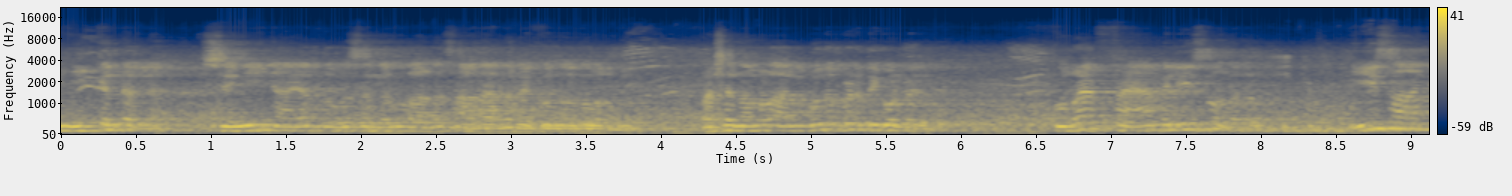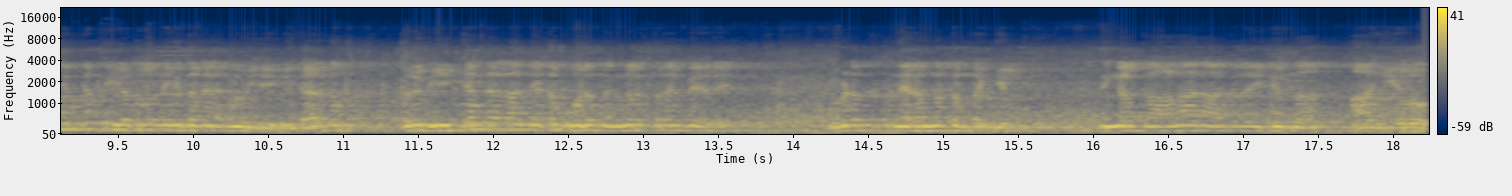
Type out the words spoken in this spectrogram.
വീക്കെൻഡ് അല്ല. ശനി ഞായർ ദിവസങ്ങളിലാണ് സാധാരണ വെക്കുന്നത് പറഞ്ഞു. പക്ഷെ നമ്മൾ അത്ഭുതപ്പെടുത്തിക്കൊണ്ട് കുറെ ഫാമിലീസ് വന്നിട്ടുണ്ട്. ഈ സാന്നിധ്യം തിയേറ്ററിലുണ്ടെങ്കിൽ തന്നെ ഞങ്ങൾ വിജയിക്കും. കാരണം ഒരു വീക്കെൻഡ് അല്ലാഞ്ഞിട്ട് പോലും നിങ്ങൾ ഇത്രയും പേര് ഇവിടെ നിരന്നിട്ടുണ്ടെങ്കിൽ നിങ്ങൾ കാണാൻ ആഗ്രഹിക്കുന്ന ആ ഹീറോ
